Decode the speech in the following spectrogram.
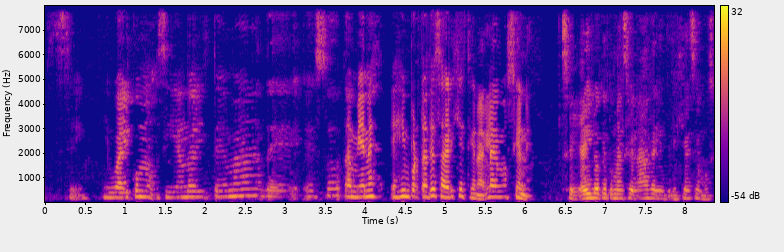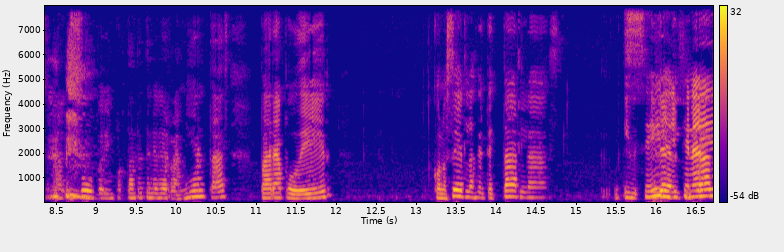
Sí, igual como siguiendo el tema de eso, también es, es importante saber gestionar las emociones. Sí, ahí lo que tú mencionabas de la inteligencia emocional, súper importante tener herramientas para poder conocerlas, detectarlas, sí, al final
